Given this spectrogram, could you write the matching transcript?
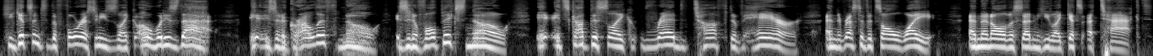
he gets into the forest and he's like oh what is that? Is it a growlithe? No. Is it a vulpix? No. It, it's got this like red tuft of hair and the rest of it's all white. And then all of a sudden he like gets attacked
